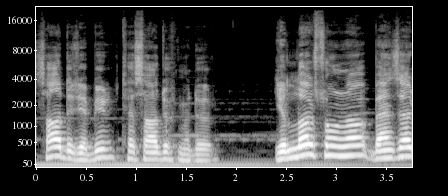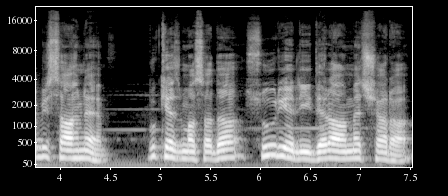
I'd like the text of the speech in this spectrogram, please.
sadece bir tesadüf müdür? Yıllar sonra benzer bir sahne. Bu kez masada Suriye lideri Ahmet Şara,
